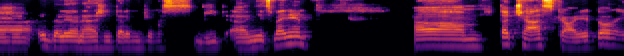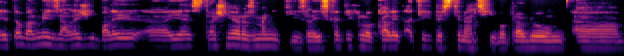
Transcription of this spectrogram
A I bilionáři tady můžeme být. A nicméně um, ta částka, je to, je to velmi záleží, Bali uh, je strašně rozmanitý z hlediska těch lokalit a těch destinací. Opravdu uh,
